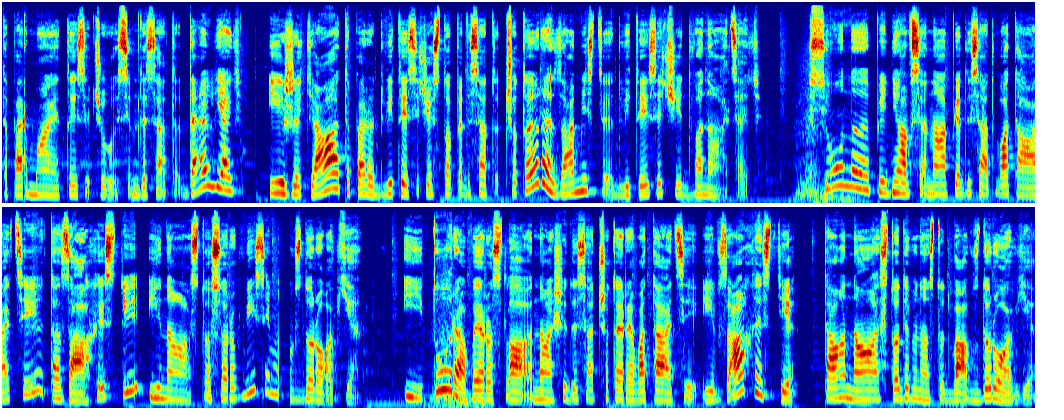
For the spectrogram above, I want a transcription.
тепер має 1079, і життя тепер 2154 замість 2012. Сюн піднявся на 50 в атаці та захисті і на 148 в здоров'ї. І Тура виросла на 64 в атаці і в захисті, та на 192 в здоров'ї.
